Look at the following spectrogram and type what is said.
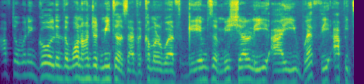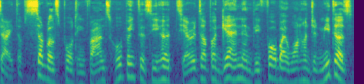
After winning gold in the 100 meters at the Commonwealth Games, Michelle Lee Ahye whet the appetite of several sporting fans hoping to see her tear it up again in the 4x100 meters.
